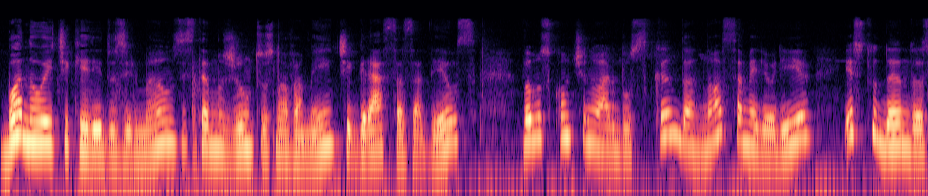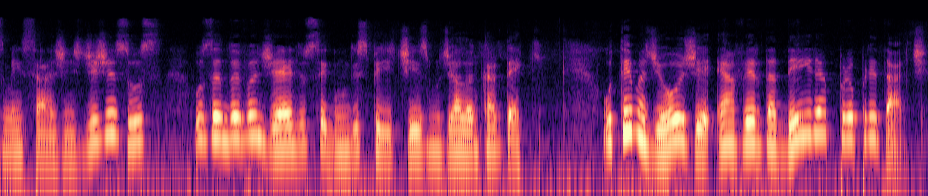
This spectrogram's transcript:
Boa noite, queridos irmãos. Estamos juntos novamente, graças a Deus. Vamos continuar buscando a nossa melhoria, estudando as mensagens de Jesus, usando o Evangelho segundo o Espiritismo de Allan Kardec. O tema de hoje é a verdadeira propriedade.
